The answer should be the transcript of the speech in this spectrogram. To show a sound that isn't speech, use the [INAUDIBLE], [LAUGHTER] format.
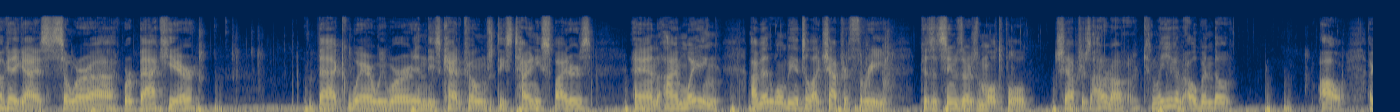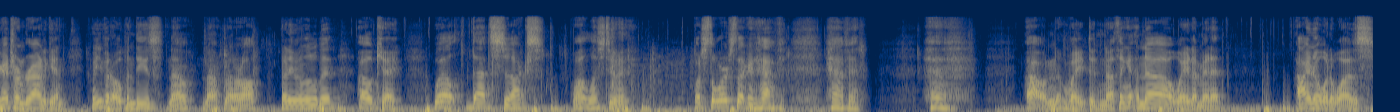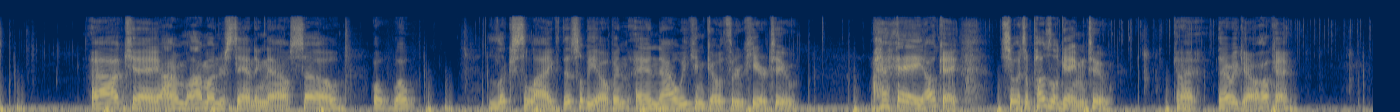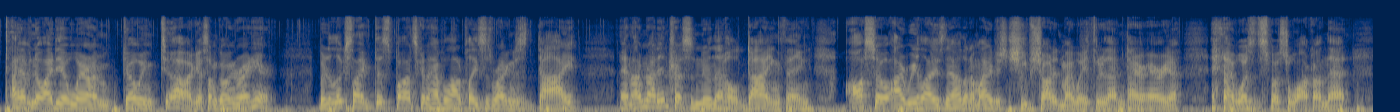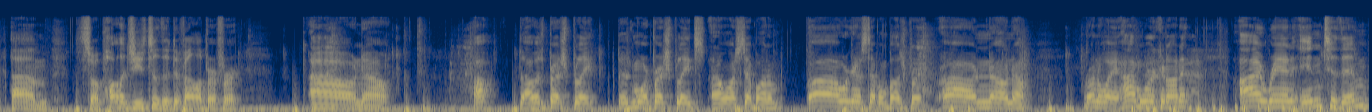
Okay, guys, so we're uh, we're back here, back where we were in these catacombs with these tiny spiders, and I'm waiting. I bet it won't be until like chapter three, because it seems there's multiple chapters. I don't know. Can we even open though? Oh, I got turned around again. Can we even open these? No, no, not at all. Not even a little bit. Okay. Well, that sucks. Well, let's do it. What's the worst that could happen? Happen. [SIGHS] [SIGHS] Oh, no, wait, did nothing? No, wait a minute. I know what it was. Okay, I'm I'm understanding now. So, oh, whoa. Looks like this will be open, and now we can go through here too. Hey, okay. So it's a puzzle game too. Can I? There we go. Okay. I have no idea where I'm going to. Oh, I guess I'm going right here. But it looks like this spot's going to have a lot of places where I can just die. And I'm not interested in doing that whole dying thing. Also, I realize now that I might have just cheap shotted my way through that entire area, [LAUGHS] and I wasn't supposed to walk on that. Um, so apologies to the developer for. Oh no! Oh, that was pressure plate. There's more pressure plates. I don't want to step on them. Oh, we're gonna step on pressure plate. Oh no no! Run away! I'm working on it. I ran into them.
